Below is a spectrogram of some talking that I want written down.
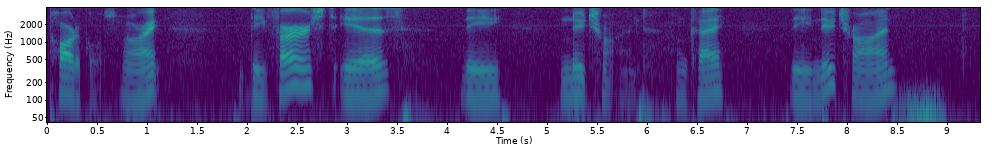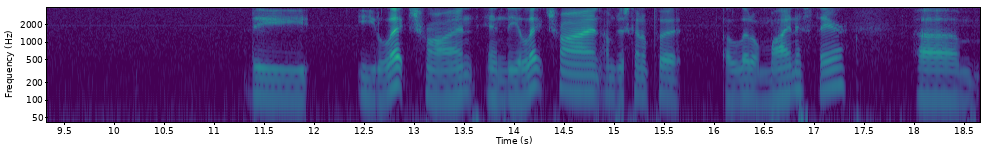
particles all right? The first is the neutron okay? The neutron the electron and the electron I'm just going to put a little minus there. Um,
